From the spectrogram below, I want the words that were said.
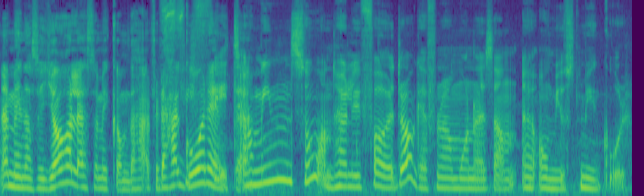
Nej men alltså jag har läst så mycket om det här för det här går Fiffigt. inte. Ja, min son höll ju föredrag här för några månader sedan eh, om just myggor.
